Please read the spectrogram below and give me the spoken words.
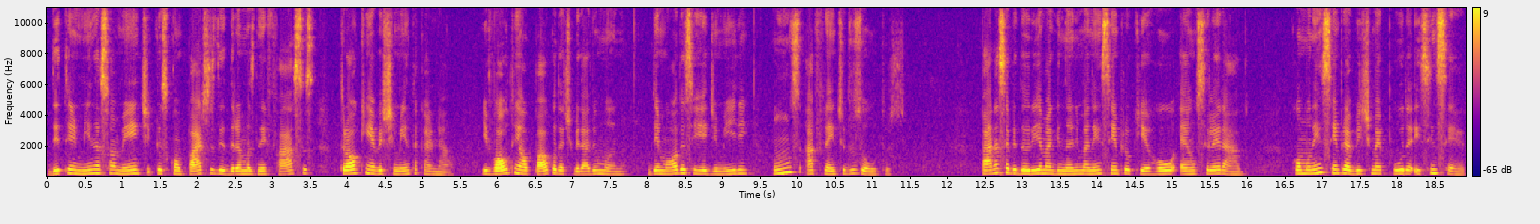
Determina somente que os comparsas de dramas nefastos troquem a vestimenta carnal e voltem ao palco da atividade humana, de modo a se redimirem uns à frente dos outros. Para a sabedoria magnânima, nem sempre o que errou é um acelerado, como nem sempre a vítima é pura e sincera.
